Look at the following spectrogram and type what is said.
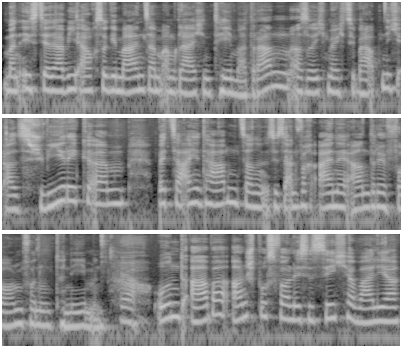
man ist ja da wie auch so gemeinsam am gleichen Thema dran. Also ich möchte es überhaupt nicht als schwierig ähm, bezeichnet haben, sondern es ist einfach eine andere Form von Unternehmen. Ja. Und aber anspruchsvoll ist es sicher, weil ja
